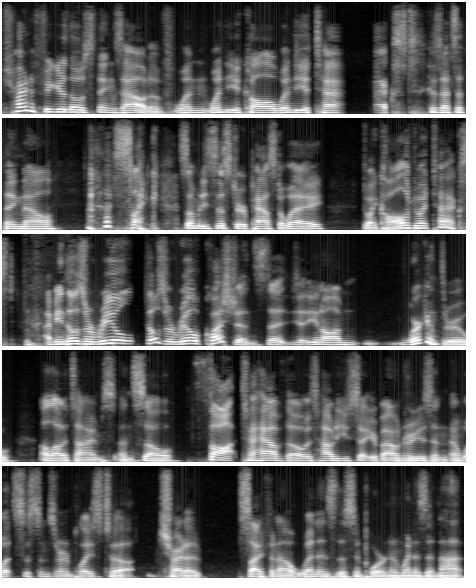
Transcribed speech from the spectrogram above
trying to figure those things out of when when do you call, when do you text? Because that's a thing now. it's like somebody's sister passed away. do I call or do I text? I mean, those are real those are real questions that you know I'm working through a lot of times. And so thought to have though is how do you set your boundaries and, and what systems are in place to try to siphon out when is this important and when is it not.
